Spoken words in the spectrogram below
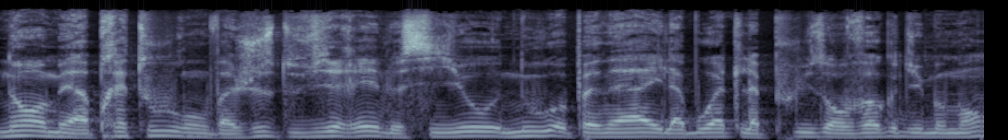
non, mais après tout, on va juste virer le CEO, nous, OpenAI, la boîte la plus en vogue du moment,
